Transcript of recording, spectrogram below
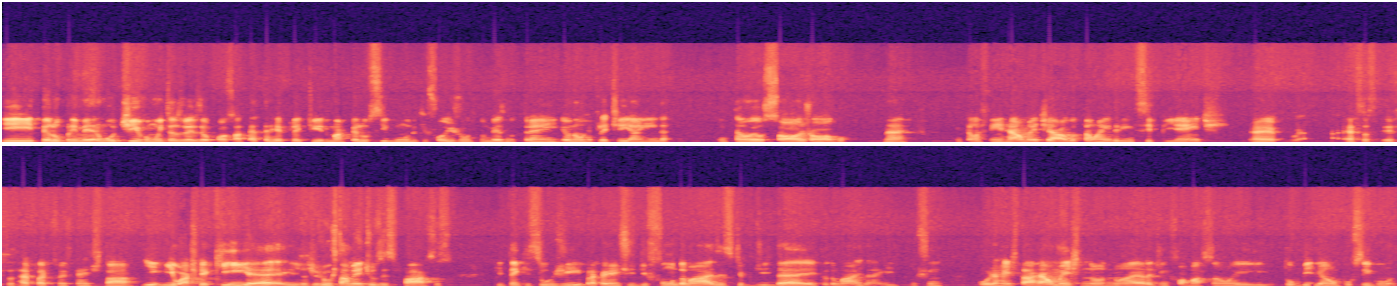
e pelo primeiro motivo, muitas vezes eu posso até ter refletido, mas pelo segundo, que foi junto no mesmo trem, eu não refleti ainda, então eu só jogo, né? Então, assim, realmente é algo tão ainda incipiente, é, essas, essas reflexões que a gente está. E, e eu acho que aqui é justamente os espaços que tem que surgir para que a gente difunda mais esse tipo de ideia e tudo mais, né? E, enfim, hoje a gente está realmente no, numa era de informação aí, turbilhão por segundo,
